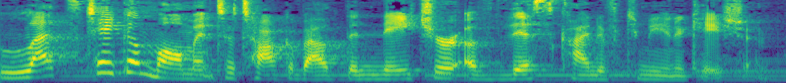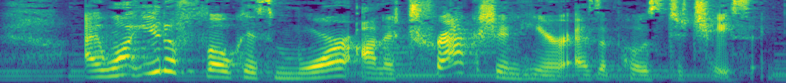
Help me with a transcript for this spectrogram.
Let's take a moment to talk about the nature of this kind of communication. I want you to focus more on attraction here as opposed to chasing.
